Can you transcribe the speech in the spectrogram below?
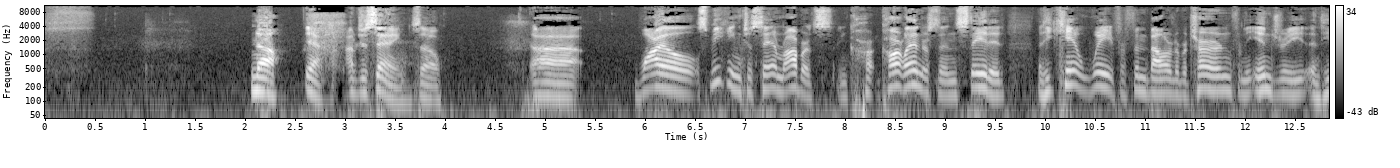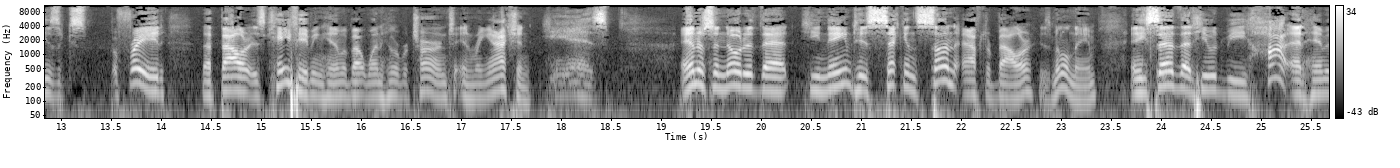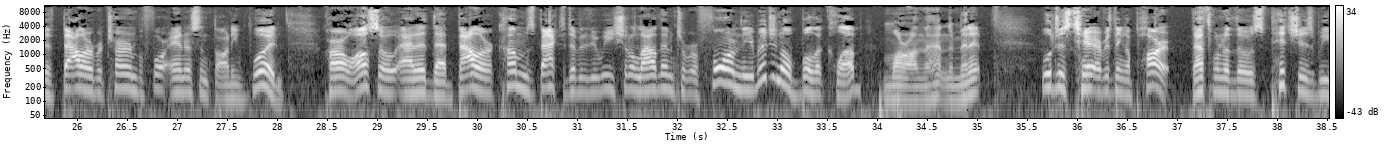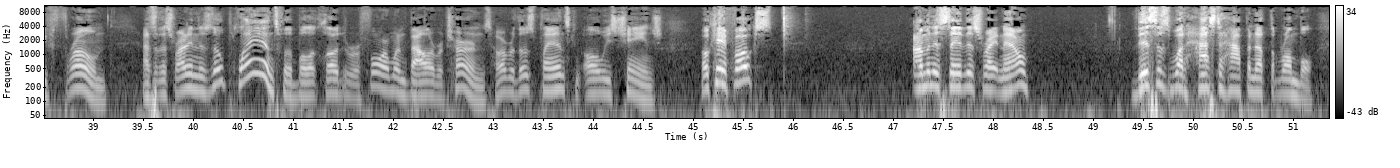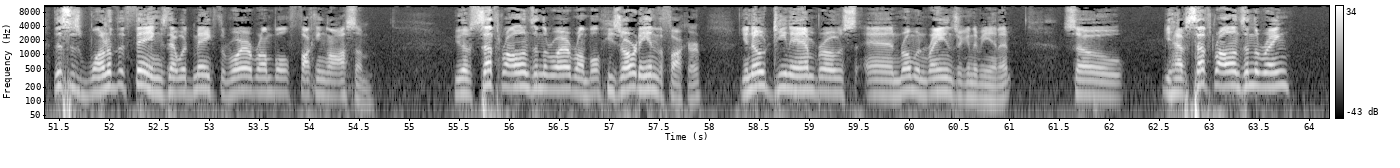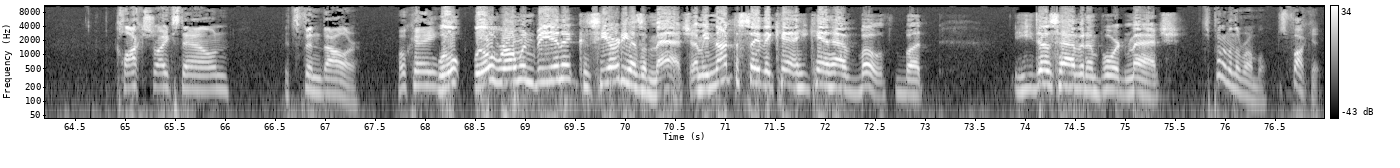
No. Yeah, I'm just saying. So. Uh, while speaking to Sam Roberts, and Car- Karl Anderson stated that he can't wait for Finn Balor to return from the injury, and he's ex- afraid that Balor is kayfabing him about when he'll return to in-ring action. He is. Anderson noted that he named his second son after Balor, his middle name, and he said that he would be hot at him if Balor returned before Anderson thought he would. Karl also added that Balor comes back to WWE should allow them to reform the original Bullet Club. More on that in a minute we'll just tear everything apart. That's one of those pitches we've thrown. As of this writing, there's no plans for the Bullet Club to reform when Balor returns. However, those plans can always change. Okay, folks, I'm going to say this right now. This is what has to happen at the Rumble. This is one of the things that would make the Royal Rumble fucking awesome. You have Seth Rollins in the Royal Rumble. He's already in the fucker. You know Dean Ambrose and Roman Reigns are going to be in it. So you have Seth Rollins in the ring. Clock strikes down. It's Finn Balor. Okay. Will Will Roman be in it? Because he already has a match. I mean, not to say they can't. He can't have both, but he does have an important match. Just put him in the Rumble. Just fuck it.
